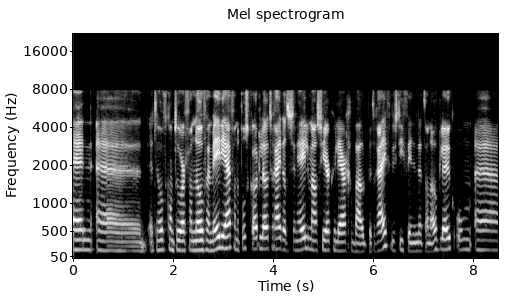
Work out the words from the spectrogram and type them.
en uh, het hoofdkantoor van Nova Media, van de Postcode Loterij, dat is een helemaal circulair gebouwd bedrijf. Dus die vinden het dan ook leuk om uh,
